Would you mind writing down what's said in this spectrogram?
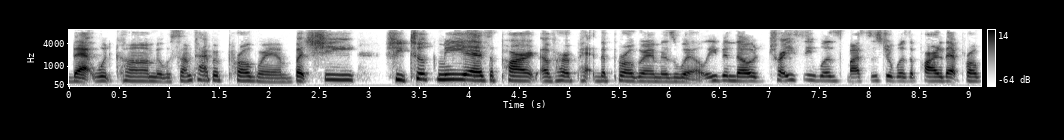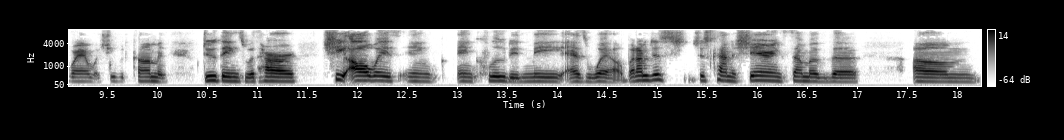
that would come. It was some type of program, but she she took me as a part of her the program as well. Even though Tracy was my sister was a part of that program, where she would come and do things with her she always in, included me as well. But I'm just just kind of sharing some of the um,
